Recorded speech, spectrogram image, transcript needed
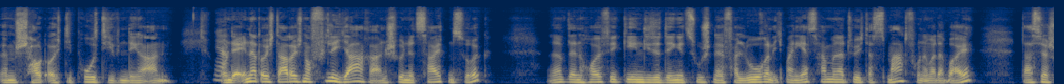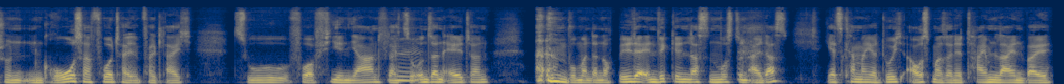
Ähm, schaut euch die positiven Dinge an. Ja. Und erinnert euch dadurch noch viele Jahre an schöne Zeiten zurück. Ne? Denn häufig gehen diese Dinge zu schnell verloren. Ich meine, jetzt haben wir natürlich das Smartphone immer dabei. Das ist ja schon ein großer Vorteil im Vergleich zu vor vielen Jahren, vielleicht mhm. zu unseren Eltern, wo man dann noch Bilder entwickeln lassen musste und all das. Jetzt kann man ja durchaus mal seine Timeline bei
